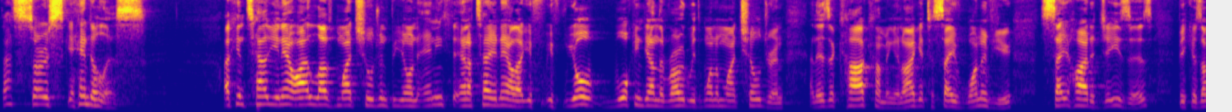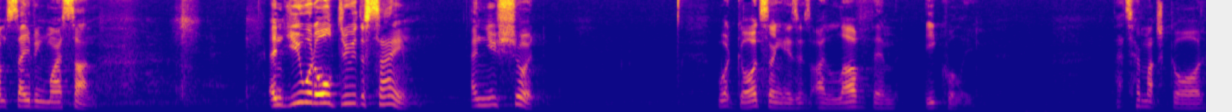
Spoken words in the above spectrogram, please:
That's so scandalous. I can tell you now, I love my children beyond anything. And I tell you now, like if, if you're walking down the road with one of my children and there's a car coming and I get to save one of you, say hi to Jesus because I'm saving my son. And you would all do the same, and you should. What God's saying is, is I love them equally. That's how much God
